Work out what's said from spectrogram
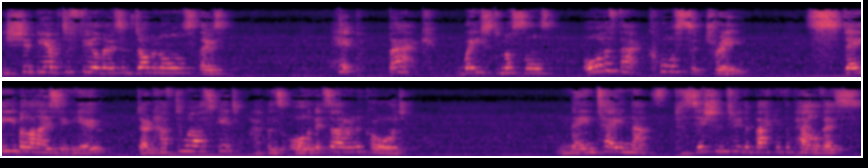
You should be able to feel those abdominals, those hip, back, waist muscles, all of that corsetry stabilizing you. Don't have to ask it, happens all of its own accord. Maintain that position through the back of the pelvis.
